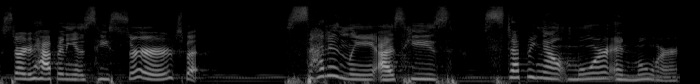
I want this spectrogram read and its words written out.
started happening as he served, but suddenly, as he's stepping out more and more,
